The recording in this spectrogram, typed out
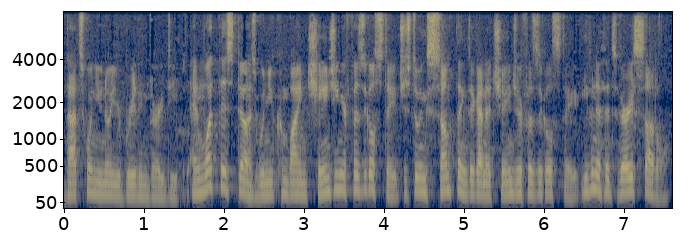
That's when you know you're breathing very deeply. And what this does, when you combine changing your physical state, just doing something to kind of change your physical state, even if it's very subtle,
